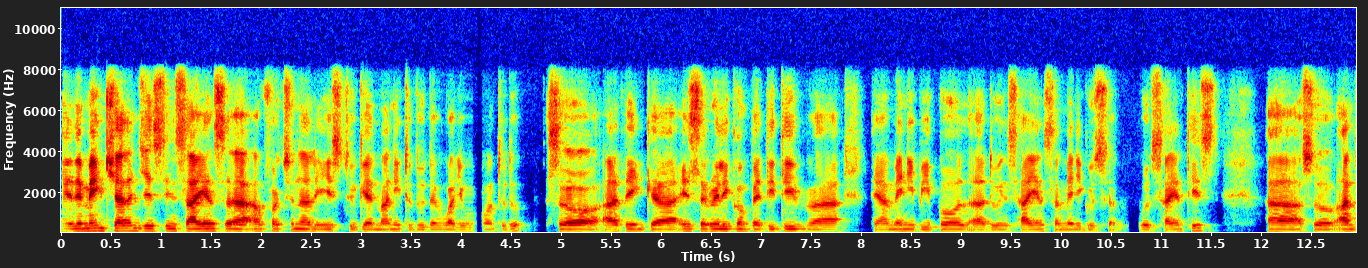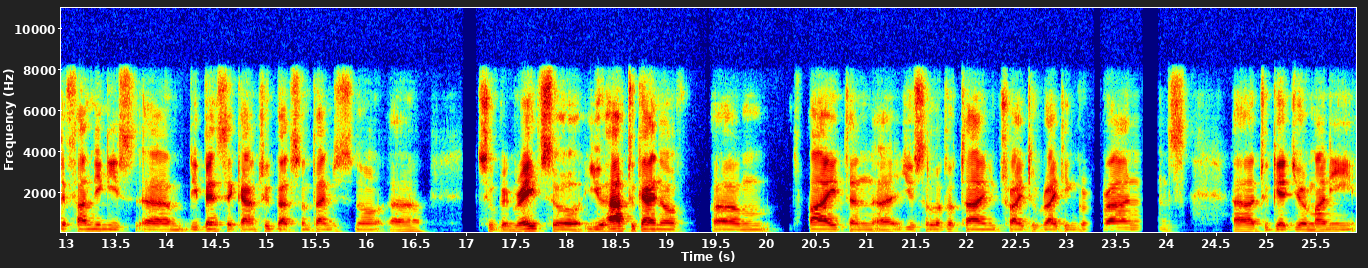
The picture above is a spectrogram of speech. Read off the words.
The main challenges in science, uh, unfortunately, is to get money to do the, what you want to do. So I think uh, it's a really competitive. Uh, there are many people uh, doing science and many good good scientists. Uh, so and the funding is um, depends the country, but sometimes it's not uh, super great. So you have to kind of um, fight and use a lot of time and try to write in grants to get your money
